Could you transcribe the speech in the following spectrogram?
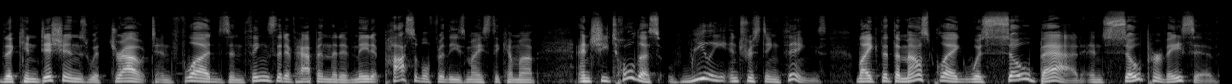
the conditions with drought and floods and things that have happened that have made it possible for these mice to come up. And she told us really interesting things, like that the mouse plague was so bad and so pervasive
